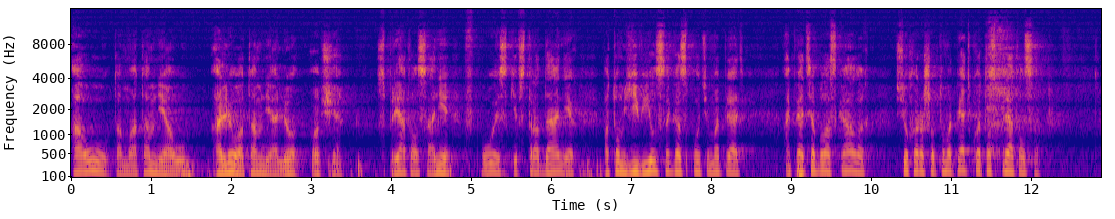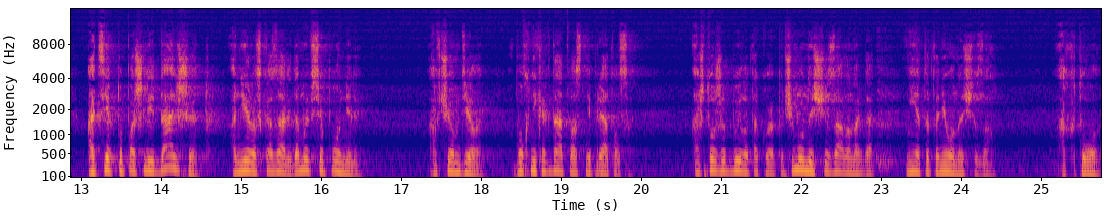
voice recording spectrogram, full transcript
ау, там, а там не ау, алло, а там не алло вообще. Спрятался, они в поиске, в страданиях, потом явился Господь им опять, опять обласкал их, все хорошо, потом опять куда-то спрятался – а те, кто пошли дальше, они рассказали, да мы все поняли. А в чем дело? Бог никогда от вас не прятался. А что же было такое? Почему он исчезал иногда? Нет, это не он исчезал. А кто?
